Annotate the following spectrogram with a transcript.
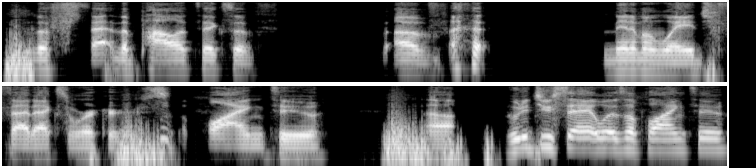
the fa- the politics of of minimum wage FedEx workers applying to. Uh, who did you say it was applying to?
